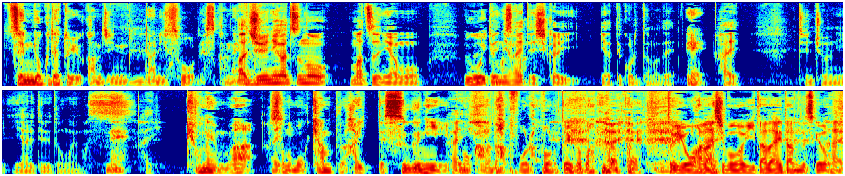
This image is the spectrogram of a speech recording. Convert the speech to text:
全力でという感じになりそうですかね？あ、12月の末にはもう、動いてに入ってしっかりやってこれたので、ええはい。順調にやれてると思います。ねはい。去年は、はい。そのもうキャンプ入ってすぐに、はい。もう体はボロボロということになったというお話もいただいたんですけど、はい。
